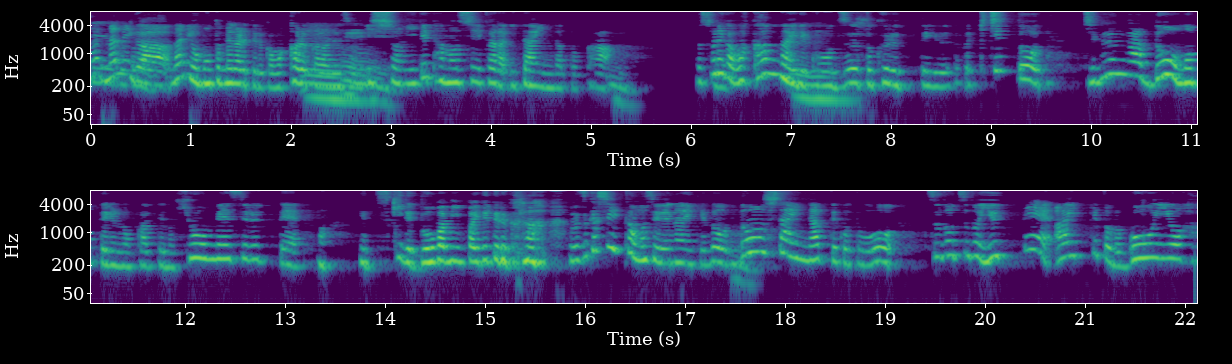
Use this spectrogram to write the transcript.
な何が、何を求められてるか分かるからです。よ、うん一緒にいて楽しいからいたいんだとか、それが分かんないでこうんうずっと来るっていう、だからきちっと自分がどう思ってるのかっていうのを表明するって、まあね、好きでドーパミンいっぱい出てるから 難しいかもしれないけど、うん。どうしたいんだってことをつどつど言って相手との合意を図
